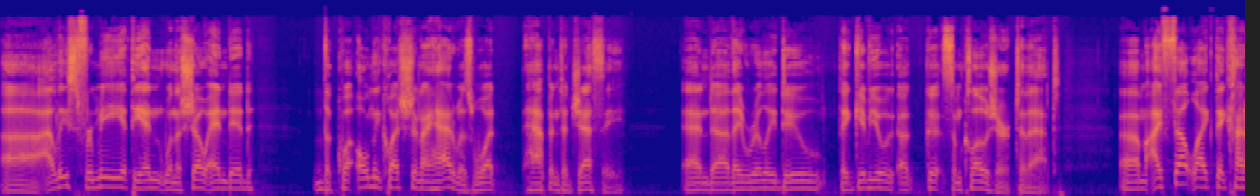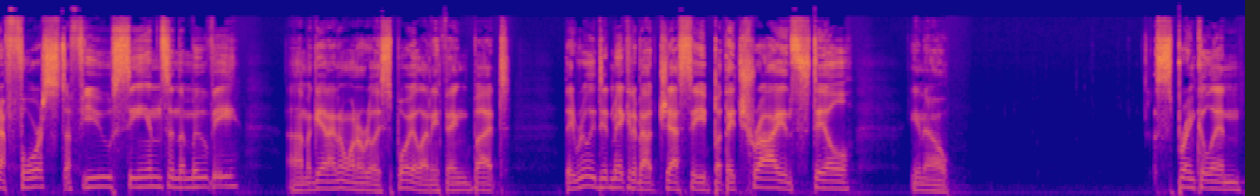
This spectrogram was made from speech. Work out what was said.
Uh, at least for me, at the end when the show ended, the qu- only question I had was what happened to Jesse, and uh, they really do. They give you a, a, some closure to that. Um, I felt like they kind of forced a few scenes in the movie um, again, I don't want to really spoil anything, but they really did make it about Jesse, but they try and still, you know, sprinkle in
